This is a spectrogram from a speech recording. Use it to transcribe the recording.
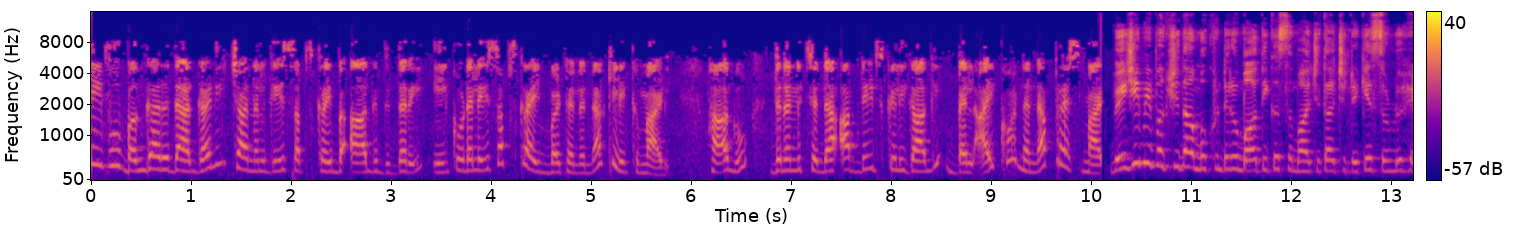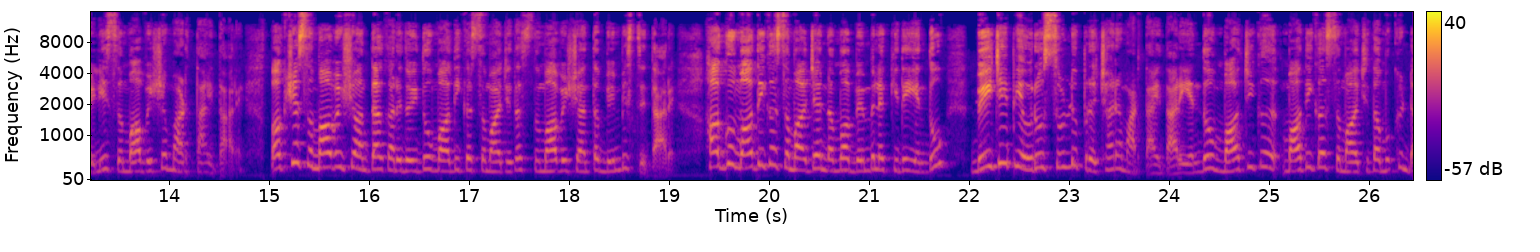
ನೀವು ಬಂಗಾರದ ಗಣಿ ಚಾನೆಲ್ಗೆ ಸಬ್ಸ್ಕ್ರೈಬ್ ಆಗದಿದ್ದರೆ ಈ ಕೂಡಲೇ ಸಬ್ಸ್ಕ್ರೈಬ್ ಬಟನ್ ಅನ್ನ ಕ್ಲಿಕ್ ಮಾಡಿ ಹಾಗೂ ದಿನನಿತ್ಯದ ಅಪ್ಡೇಟ್ಸ್ಗಳಿಗಾಗಿ ಬೆಲ್ ಐಕಾನ್ ಅನ್ನ ಪ್ರೆಸ್ ಮಾಡಿ. ಬಿಜೆಪಿ ಪಕ್ಷದ ಮುಖಂಡರು ಮಾದಿಗ ಸಮಾಜದ ಜನರಿಗೆ ಸುಳ್ಳು ಹೇಳಿ ಸಮಾವೇಶ ಮಾಡ್ತಾ ಇದ್ದಾರೆ. ಪಕ್ಷ ಸಮಾವೇಶ ಅಂತ ಕರೆದೊಯ್ದು ಮಾದಿಗ ಸಮಾಜದ ಸಮಾವೇಶ ಅಂತ ಬಿಂಬಿಸುತ್ತಿದ್ದಾರೆ ಹಾಗೂ ಮಾದಿಗ ಸಮಾಜ ನಮ್ಮ ಬೆಂಬಲಕ್ಕಿದೆ ಎಂದು ಬಿಜೆಪಿಯವರು ಸುಳ್ಳು ಪ್ರಚಾರ ಮಾಡ್ತಾ ಇದ್ದಾರೆ ಎಂದು ಮಾದಿಗ ಮಾದಿಗ ಸಮಾಜದ ಮುಖಂಡ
